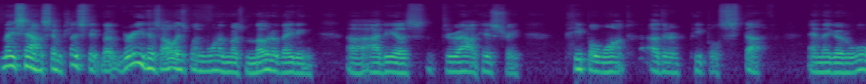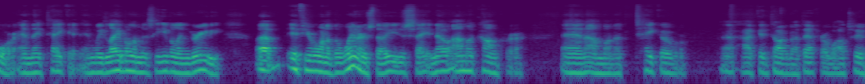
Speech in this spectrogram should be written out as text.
may sound simplistic, but greed has always been one of the most motivating uh, ideas throughout history. People want other people's stuff and they go to war and they take it and we label them as evil and greedy. Uh, if you're one of the winners, though, you just say, No, I'm a conqueror and I'm going to take over. I could talk about that for a while too.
